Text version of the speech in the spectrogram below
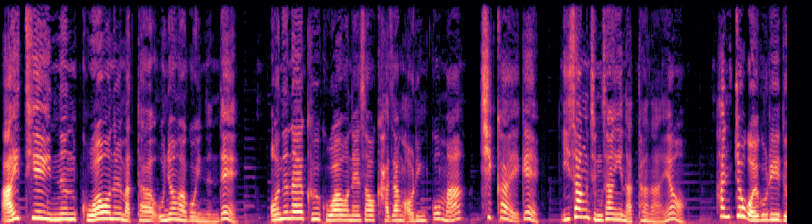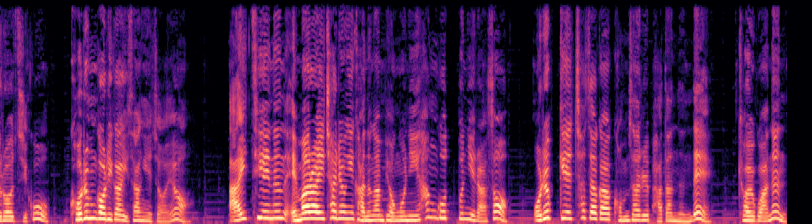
IT에 있는 고아원을 맡아 운영하고 있는데 어느 날 그 고아원에서 가장 어린 꼬마 치카에게 이상 증상이 나타나요. 한쪽 얼굴이 늘어지고 걸음걸이가 이상해져요. IT에는 MRI 촬영이 가능한 병원이 한 곳뿐이라서 어렵게 찾아가 검사를 받았는데 결과는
